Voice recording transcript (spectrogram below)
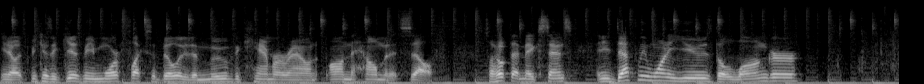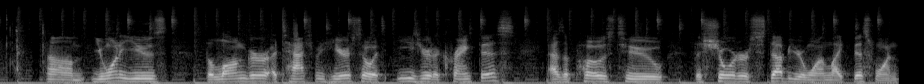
You know, it's because it gives me more flexibility to move the camera around on the helmet itself. So I hope that makes sense. And you definitely want to use the longer, um, you want to use the longer attachment here so it's easier to crank this as opposed to the shorter, stubbier one like this one.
